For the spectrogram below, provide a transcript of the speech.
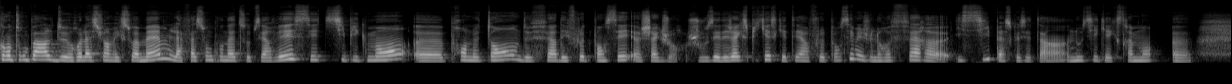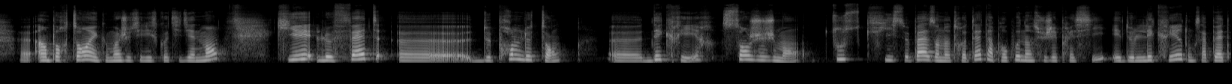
Quand on parle de relation avec soi-même, la façon qu'on a de s'observer, c'est typiquement euh, prendre le temps de faire des flots de pensée euh, chaque jour. Je vous ai déjà expliqué ce qu'était un flot de pensée, mais je vais le refaire euh, ici parce que c'est un outil qui est extrêmement important et que moi j'utilise quotidiennement, qui est le fait de prendre le temps d'écrire sans jugement tout ce qui se passe dans notre tête à propos d'un sujet précis et de l'écrire. Donc ça peut être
